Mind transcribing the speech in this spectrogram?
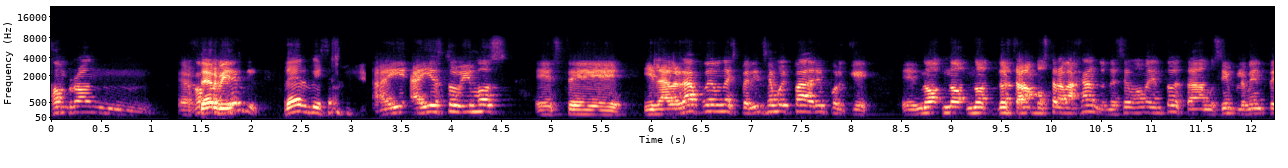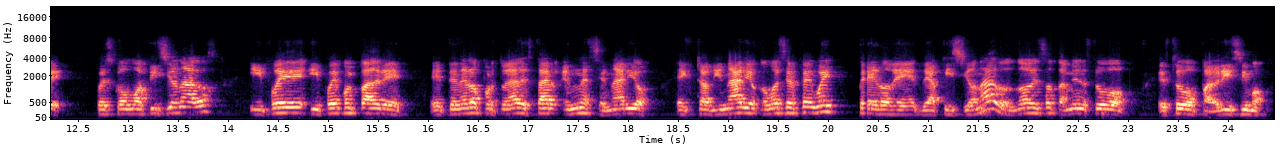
home run, el derby. derby. Ahí, ahí estuvimos, este, y la verdad fue una experiencia muy padre porque eh, no, no, no, no estábamos trabajando en ese momento, estábamos simplemente pues como aficionados y fue, y fue muy padre eh, tener la oportunidad de estar en un escenario extraordinario como es el Fenway, pero de, de, aficionados, ¿no? Eso también estuvo, estuvo padrísimo.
